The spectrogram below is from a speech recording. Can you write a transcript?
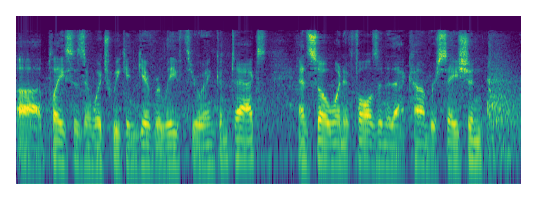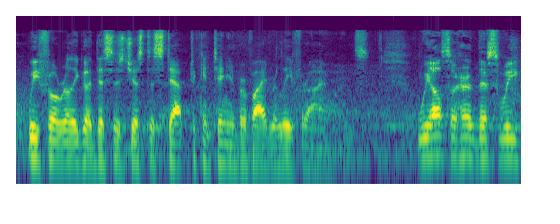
uh, places in which we can give relief through income tax, and so when it falls into that conversation, we feel really good. This is just a step to continue to provide relief for Iowans. We also heard this week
